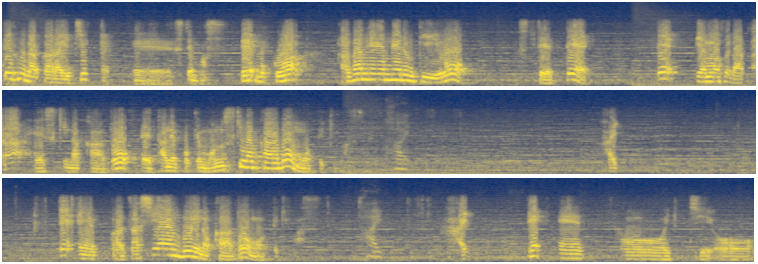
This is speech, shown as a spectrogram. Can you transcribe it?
手札から1枚、えー捨てます。で、僕は鋼エネルギーを捨てて、で、山札から、えー好きなカードを、えー種ポケモンの好きなカードを持ってきます。はいはい。で、えーまあザシアン V のカードを持ってきます。はいはい。で、えーっと、一応、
